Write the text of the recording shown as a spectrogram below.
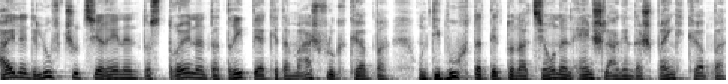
Heulende Luftschutzsirenen, das Dröhnen der Triebwerke der Marschflugkörper und die Wucht der Detonationen einschlagender Sprengkörper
